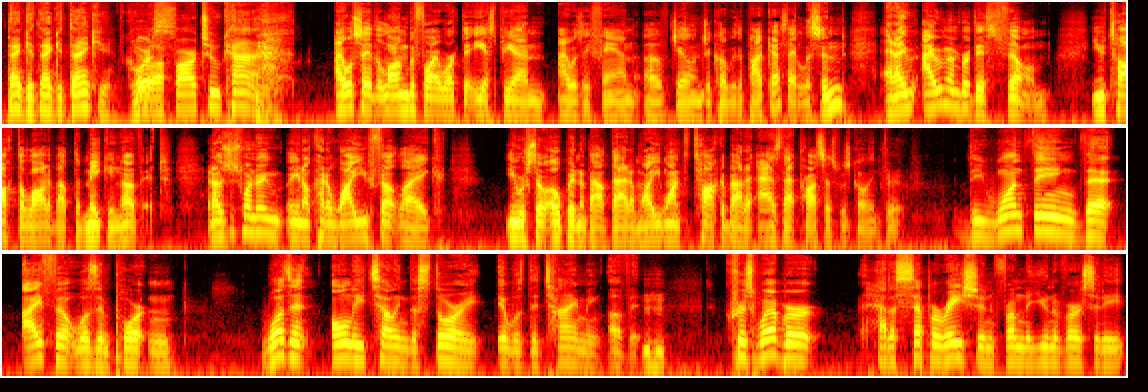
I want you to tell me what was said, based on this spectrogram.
Thank you, thank you, thank you. Of course. You are far too kind. I will say that long before I worked at ESPN, I was a fan of Jalen Jacoby, the podcast. I listened, and I, I remember this film you talked a lot about the making of it. And I was just wondering, you know, kind of why you felt like you were so open about that and why you wanted to talk about it as that process was going through. The one thing that I felt was important wasn't only telling the story, it was the timing of it. Mm-hmm. Chris Webber had a separation from the university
